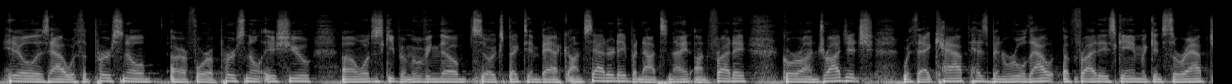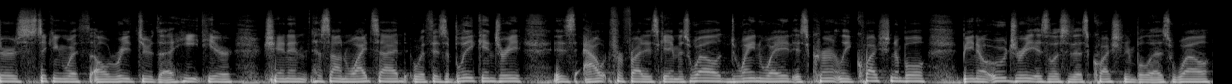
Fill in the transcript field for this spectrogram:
Hill is out with a personal or for a personal issue. Uh, we'll just keep it moving though, so expect him back on Saturday, but not tonight on Friday. Goran Dragic, with that calf, has been ruled out of Friday's game against the Raptors. Sticking with, I'll read through the Heat here. Shannon Hassan Whiteside with his oblique injury is out for Friday's game as well. Dwyane Wade is currently questionable. Beno Udrih is listed as questionable as well.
